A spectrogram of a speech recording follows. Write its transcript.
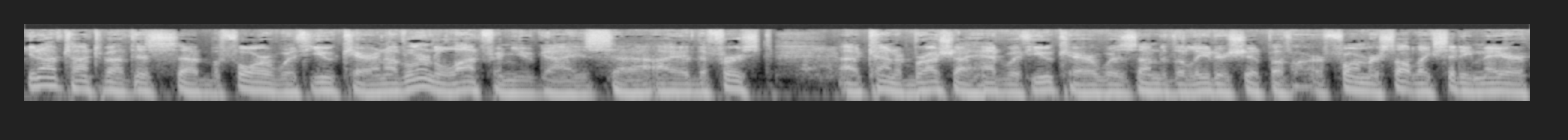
You know, I've talked about this uh, before with UCAIR, and I've learned a lot from you guys. Uh, I, the first uh, kind of brush I had with UCAIR was under the leadership of our former Salt Lake City Mayor,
